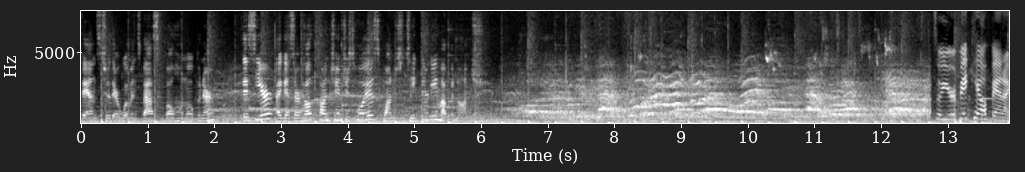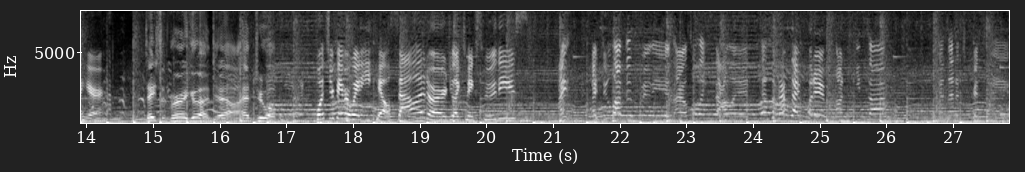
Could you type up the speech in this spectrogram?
fans to their women's basketball home opener. This year, I guess our health conscientious Hoyas wanted to take their game up a notch. So you're a big kale fan, I hear. Tasted very good. Yeah, I had two of them. What's your favorite way to eat kale? Salad, or do you like to make smoothies? I, I do love the smoothies. I also like salad. And sometimes I put it on pizza, and then it's crispy.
